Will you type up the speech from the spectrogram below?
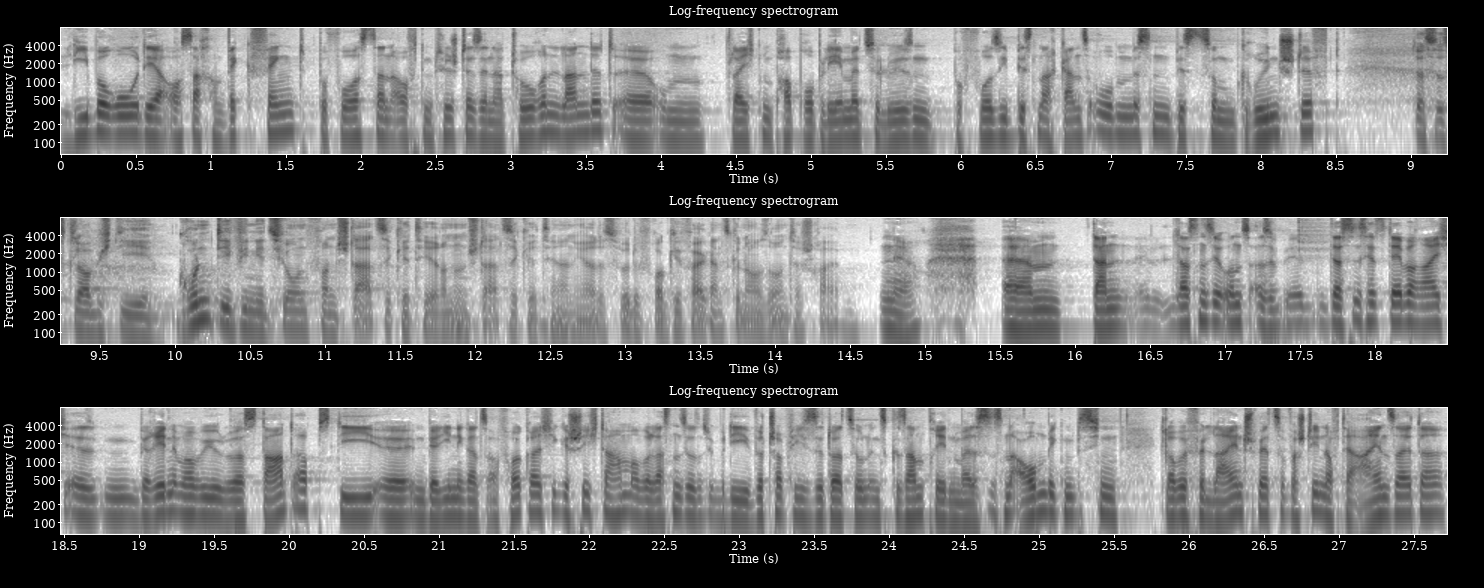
Libero, der auch Sachen wegfängt, bevor es dann auf dem Tisch der Senatoren landet, äh, um vielleicht ein paar Probleme zu lösen, bevor sie bis nach ganz oben müssen, bis zum Grünstift? Das ist, glaube ich, die Grunddefinition von Staatssekretärinnen und Staatssekretären. Ja, das würde Frau Giffey ganz genauso unterschreiben. Ja. Ähm, dann lassen Sie uns, also das ist jetzt der Bereich, äh, wir reden immer über Startups, die äh, in Berlin eine ganz erfolgreiche Geschichte haben, aber lassen Sie uns über die wirtschaftliche Situation insgesamt reden, weil das ist ein Augenblick ein bisschen, glaube ich, für Laien schwer zu verstehen. Auf der einen Seite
